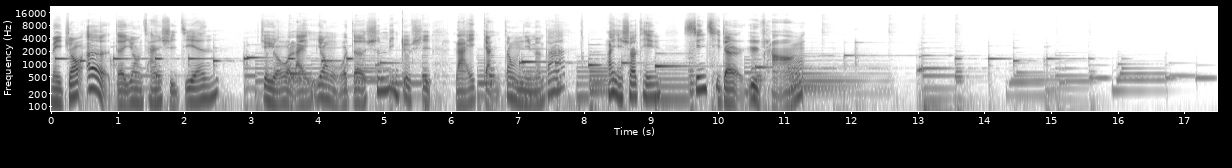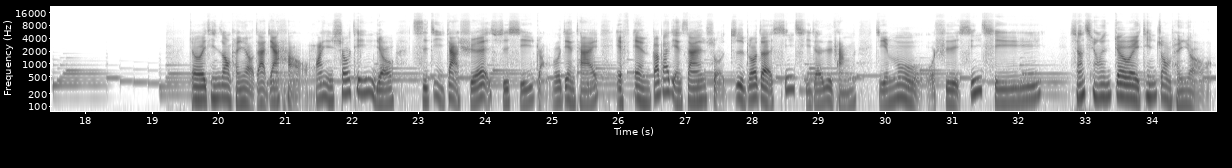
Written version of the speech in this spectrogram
每周二的用餐时间，就由我来用我的生命故事来感动你们吧。欢迎收听新奇的日常。各位听众朋友，大家好，欢迎收听由慈济大学实习广播电台 FM 八八点三所制播的新奇的日常节目，我是新奇。想请问各位听众朋友，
